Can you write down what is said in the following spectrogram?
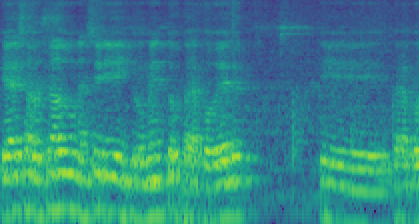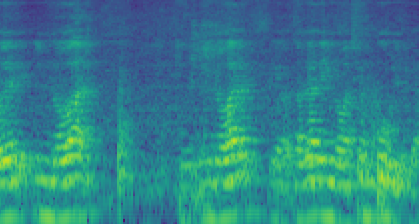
que ha desarrollado una serie de instrumentos para poder, eh, para poder innovar innovar, hablar de innovación pública.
